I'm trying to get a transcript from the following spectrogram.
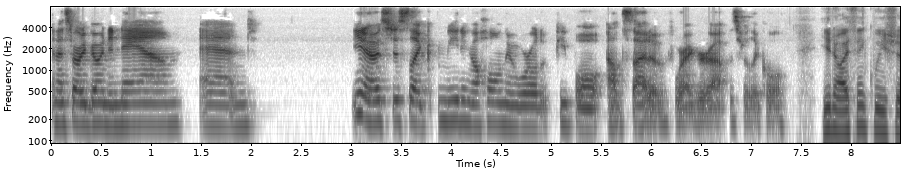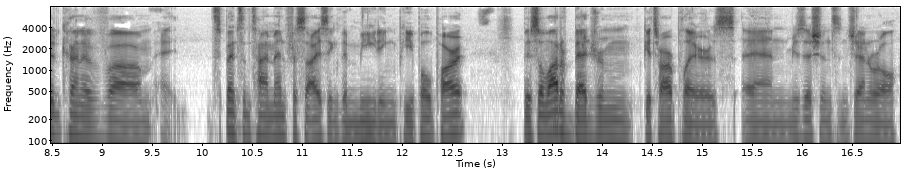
And I started going to NAMM, and you know, it's just like meeting a whole new world of people outside of where I grew up. It's really cool. You know, I think we should kind of um, spend some time emphasizing the meeting people part. There's a lot of bedroom guitar players and musicians in general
